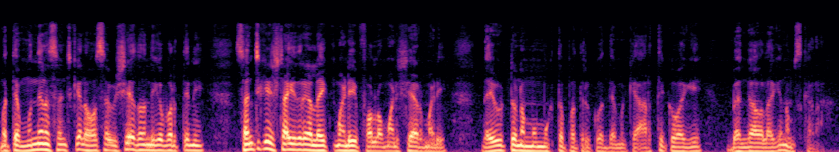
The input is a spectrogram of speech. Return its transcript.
ಮತ್ತು ಮುಂದಿನ ಸಂಚಿಕೆಯಲ್ಲಿ ಹೊಸ ವಿಷಯದೊಂದಿಗೆ ಬರ್ತೀನಿ. ಸಂಚಿಕೆ ಇಷ್ಟ ಆಗಿದರೆ ಲೈಕ್ ಮಾಡಿ ಫಾಲೋ ಮಾಡಿ ಶೇರ್ ಮಾಡಿ. ದಯವಿಟ್ಟು ನಮ್ಮ ಮುಕ್ತ ಪತ್ರಿಕೋದ್ಯಮಕ್ಕೆ ಆರ್ಥಿಕವಾಗಿ ಬೆಂಗಾವಲಾಗಿ ನಮಸ್ಕಾರ.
